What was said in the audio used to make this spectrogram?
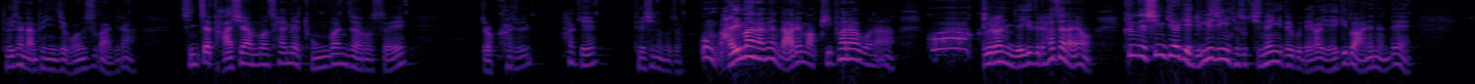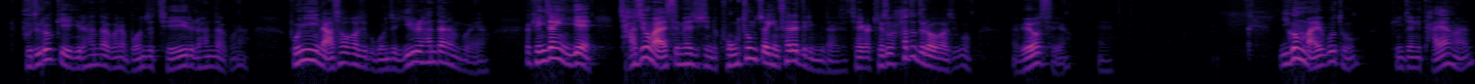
더 이상 남편이 이제 원수가 아니라 진짜 다시 한번 삶의 동반자로서의 역할을 하게 되시는 거죠. 꼭 말만 하면 나를 막 비판하거나 꼭 그런 얘기들을 하잖아요. 그런데 신기하게 릴리징이 계속 진행이 되고 내가 얘기도 안 했는데 부드럽게 얘기를 한다거나 먼저 제의를 한다거나 본인이 나서 가지고 먼저 일을 한다는 거예요. 굉장히 이게 자주 말씀해 주시는 공통적인 사례들입니다. 그래서 제가 계속 하도 들어가지고 외웠어요. 네. 이것 말고도 굉장히 다양한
